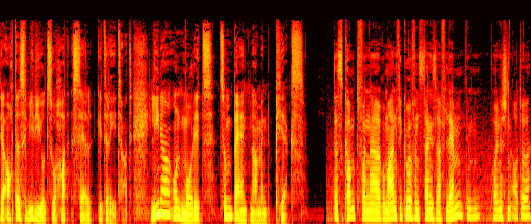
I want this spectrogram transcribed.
der auch das Video zu Hot Cell gedreht hat. Lina und Moritz zum Bandnamen Pirks. Das kommt von einer Romanfigur von Stanislav Lem, dem polnischen Autor.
